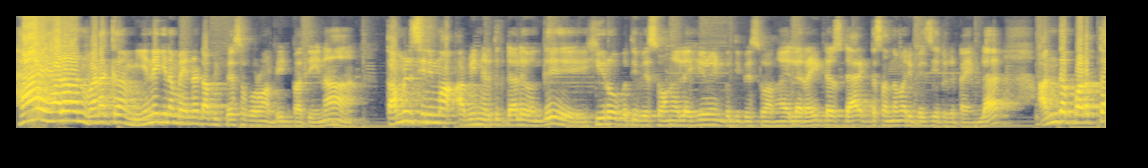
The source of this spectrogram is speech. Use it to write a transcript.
ஹாய் ஹலோ வணக்கம். இன்னைக்கு நம்ம என்ன டாபிக் பேச போறோம் அப்படின்னு பார்த்தீங்கன்னா தமிழ் சினிமா அப்படின்னு எடுத்துக்கிட்டாலே வந்து ஹீரோ பற்றி பேசுவாங்க இல்லை ஹீரோயின் பற்றி பேசுவாங்க இல்லை ரைட்டர்ஸ் டேரக்டர்ஸ் அந்த மாதிரி பேசிட்டு இருக்க டைமில் அந்த படத்தை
